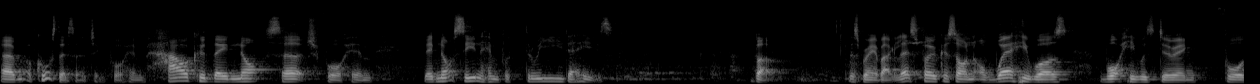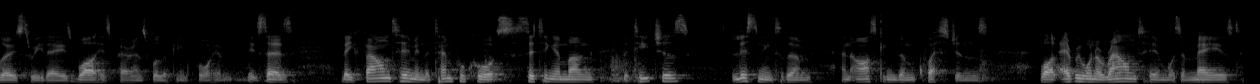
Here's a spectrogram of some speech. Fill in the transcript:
Um, of course, they're searching for him. How could they not search for him? They've not seen him for three days. But let's bring it back. Let's focus on, on where he was, what he was doing, for those three days while his parents were looking for him. It says, They found him in the temple courts, sitting among the teachers, listening to them and asking them questions, while everyone around him was amazed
